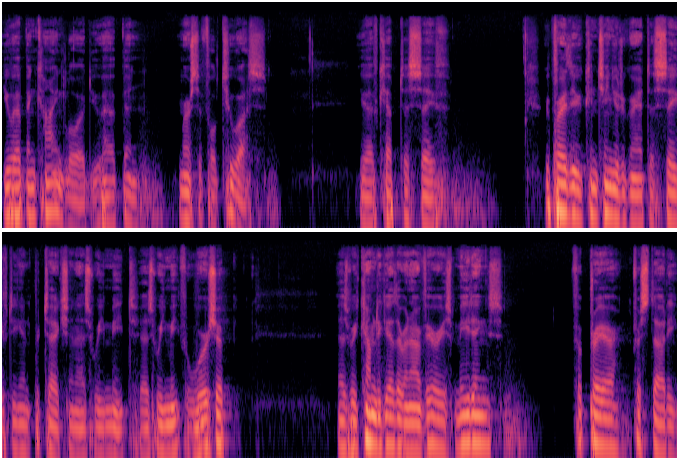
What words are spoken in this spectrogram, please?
You have been kind, Lord. You have been merciful to us. You have kept us safe. We pray that you continue to grant us safety and protection as we meet, as we meet for worship as we come together in our various meetings for prayer, for study,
